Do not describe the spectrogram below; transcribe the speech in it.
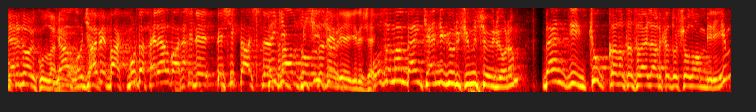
rakipleri de oy kullanıyor. Ya hocam. Tabii bak burada Fenerbahçeli, Beşiktaşlı, Peki, bir Trabzonlu şey da söyle. devreye girecek. O zaman ben kendi görüşümü söylüyorum. Ben çok Galatasaraylı arkadaş olan biriyim.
